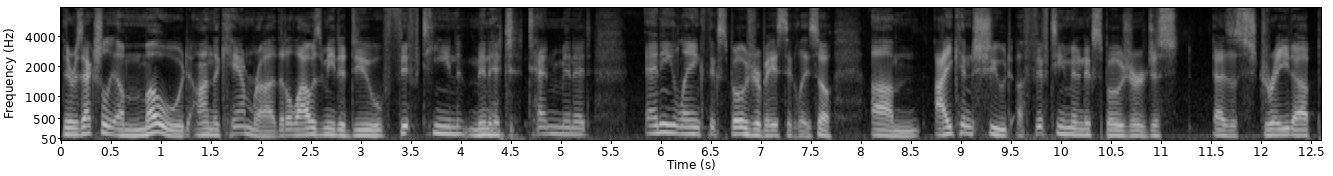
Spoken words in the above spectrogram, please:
there's actually a mode on the camera that allows me to do 15 minute, 10 minute, any length exposure basically. So um, I can shoot a 15 minute exposure just as a straight up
